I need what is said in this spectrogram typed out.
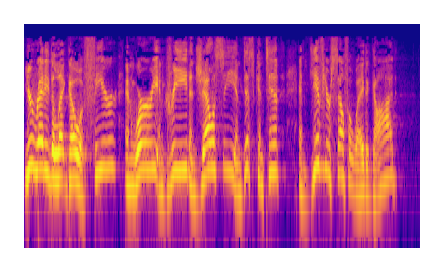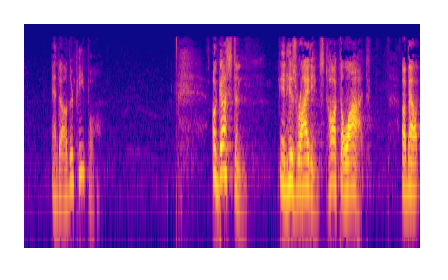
You're ready to let go of fear and worry and greed and jealousy and discontent and give yourself away to God and to other people. Augustine, in his writings, talked a lot about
